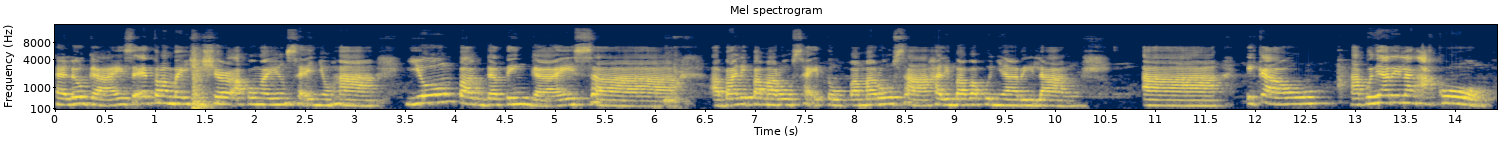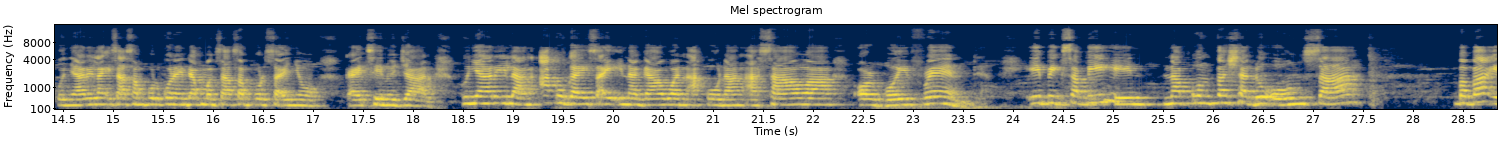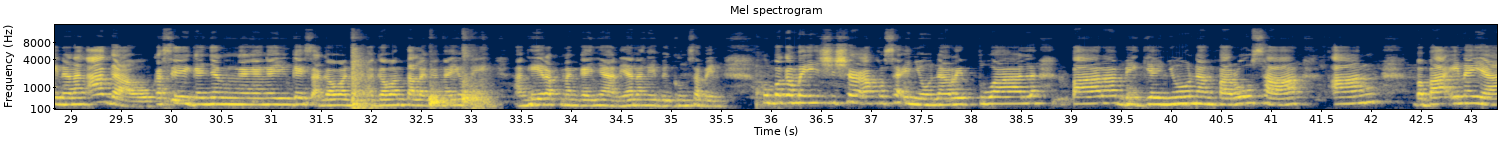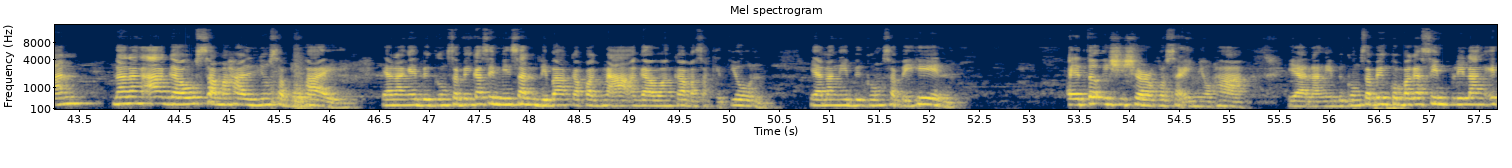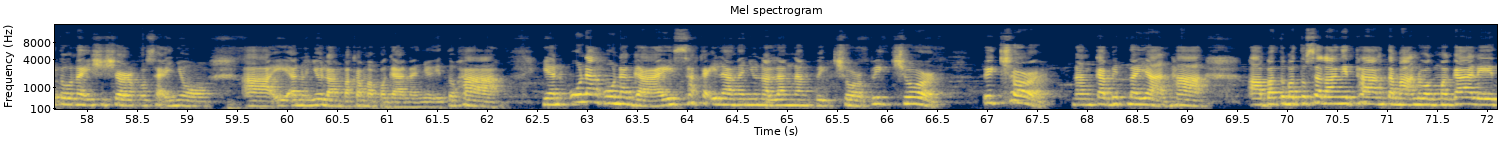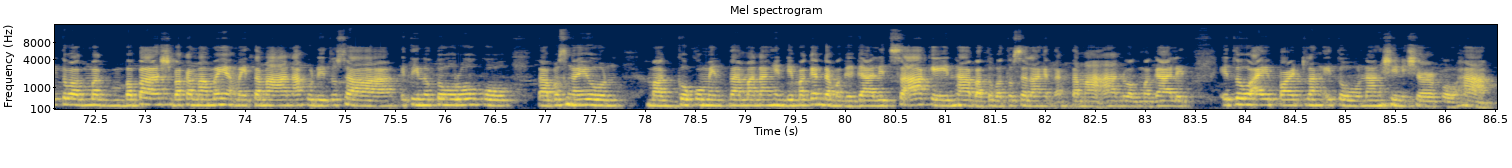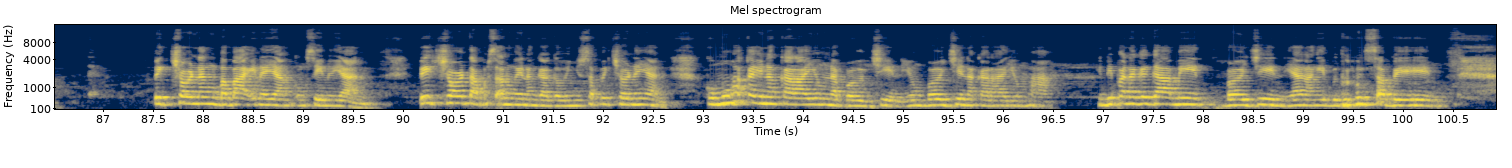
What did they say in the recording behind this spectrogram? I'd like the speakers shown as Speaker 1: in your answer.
Speaker 1: Hello guys, ito nga may share ako ngayon sa inyo ha. Yung pagdating guys sa uh, bali pamarusa ito, pamarusa, halimbawa kunyari lang, ah ikaw, ha, kunyari lang ako, kunyari lang isasampul ko na hindi ako magsasampul sa inyo, kahit sino dyan. Kunyari lang, ako guys ay inagawan ako ng asawa or boyfriend. Ibig sabihin, napunta siya doon sa babae na ng agaw. Kasi ganyan ng ngayon guys, agawan, agawan talaga ngayon eh. Ang hirap ng ganyan. Yan ang ibig kong sabihin. Kumbaga may share ako sa inyo na ritual para bigyan nyo ng parusa ang babae na yan na nang agaw sa mahal nyo sa buhay. Yan ang ibig kong sabihin. Kasi minsan, di ba, kapag naaagawan ka, masakit yun. Yan ang ibig kong sabihin. Ito, isi-share ko sa inyo ha. Yan ang ibig kong sabihin. Kumbaga, simple lang ito na isi-share ko sa inyo. Uh, i-ano nyo lang, baka mapagana nyo ito ha. Yan, unang-una guys, sa kailangan nyo na lang ng picture. Picture. Picture ng kabit na yan, ha. Uh, bato-bato sa langit ha, ang tamaan wag magalit, wag magbabash, baka mamaya may tamaan ako dito sa itinuturo ko. Tapos ngayon, magko-comment naman ng hindi maganda, magagalit sa akin, ha. Bato-bato sa langit ang tamaan, wag magalit. Ito ay part lang ito ng sinishare ko, ha. Picture ng babae na yan, kung sino yan. Picture, tapos ano ngayon ang gagawin nyo sa picture na yan? Kumuha kayo ng karayom na virgin, yung virgin na karayom ha hindi pa nagagamit. Virgin. Yan ang ibig kong sabihin.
